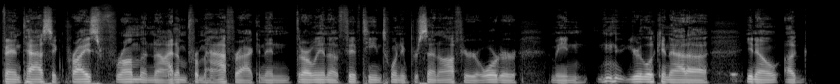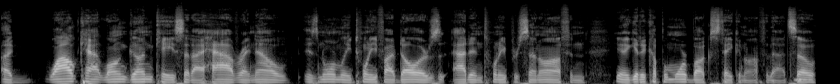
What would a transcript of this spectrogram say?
fantastic price from an item from Half Rack, and then throw in a 15 20 percent off your order. I mean, you're looking at a you know a, a Wildcat long gun case that I have right now is normally twenty five dollars. Add in twenty percent off, and you know get a couple more bucks taken off of that. So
